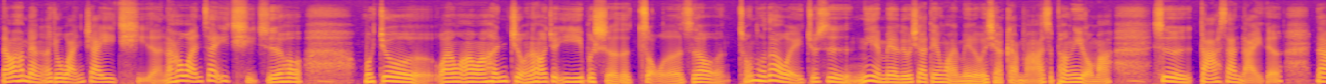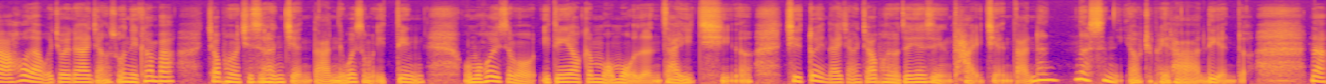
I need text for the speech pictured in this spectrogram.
然后他们两个就玩在一起了。然后玩在一起之后，我就玩玩玩很久，然后就依依不舍的走了。之后从头到尾就是你也没有留下电话，也没留下干嘛？是朋友嘛？是搭讪来的。那后来我就会跟他讲说，你看吧，交朋友其实很简单。你为什么一定我们为什么一定要跟某某人在一起呢？其实对你来讲，交朋友这件事。太简单，那那是你要去陪他练的。那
